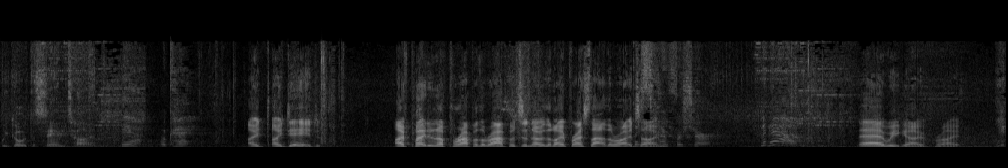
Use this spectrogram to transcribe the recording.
We go at the same time. Yeah, okay. I, I did. I've played enough Parappa the Rapper to know that I pressed that at the right This time. time for sure. Now. There we go. Right. Yeah.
